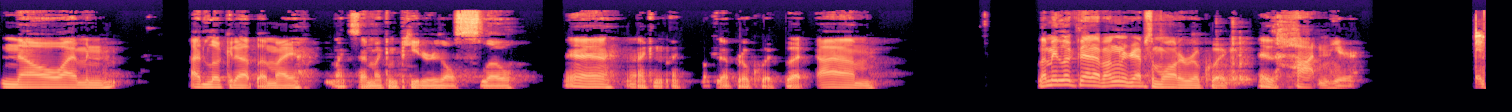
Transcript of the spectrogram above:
no. I mean, I'd look it up, but my like I said, my computer is all slow. Yeah, I can like, look it up real quick, but um. Let me look that up. I'm going to grab some water real quick. It is hot in here. It's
